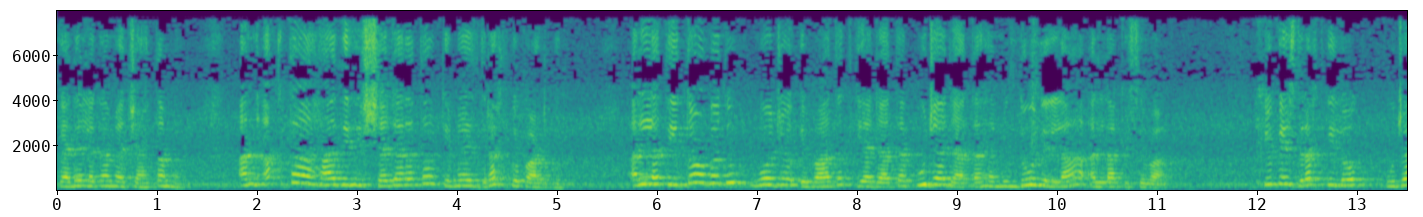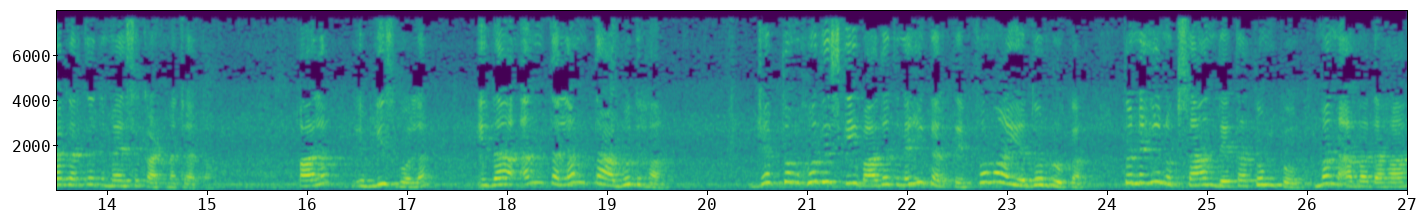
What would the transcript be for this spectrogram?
کہنے لگا، میں چاہتا ہوں۔ ان اقتا هذه الشجرة، کہ میں اس درخت کو کاٹ دوں۔ اللہ تی تو وہ جو عبادت کیا جاتا ہے، پوجا جاتا ہے مندون اللہ اللہ کے سوا۔ کیونکہ اس درخت کی لوگ پوجا کرتے تو میں اسے کاٹنا چاہتا ہوں۔ قال ابلیس بولا ادا انت لم تعبدها جب تم خود اس کی عبادت نہیں کرتے، فما یضرک تو نہیں نقصان دیتا تم کو، من ابدہا،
